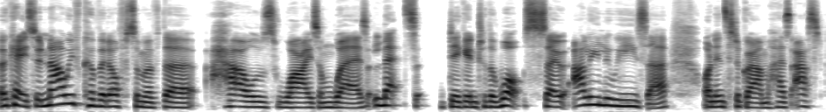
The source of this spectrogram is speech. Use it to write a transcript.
Okay, so now we've covered off some of the hows, whys, and wheres. Let's dig into the whats. So, Ali Louisa on Instagram has asked,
